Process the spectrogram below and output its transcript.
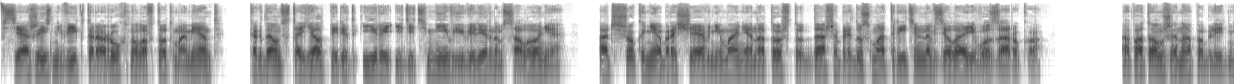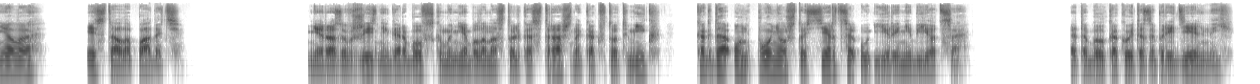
Вся жизнь Виктора рухнула в тот момент, когда он стоял перед Ирой и детьми в ювелирном салоне, от шока не обращая внимания на то, что Даша предусмотрительно взяла его за руку. А потом жена побледнела и стала падать. Ни разу в жизни Горбовскому не было настолько страшно, как в тот миг, когда он понял, что сердце у Иры не бьется. Это был какой-то запредельный,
